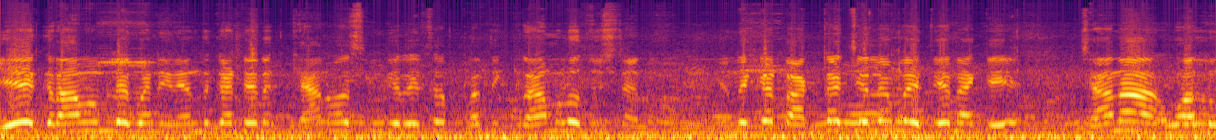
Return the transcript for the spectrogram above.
ఏ గ్రామంలో కానీ నేను ఎందుకంటే నేను క్యాన్వాసింగ్ చేసే ప్రతి గ్రామంలో చూసినాను. ఎందుకంటే అక్క చెల్లెంలో అయితే నాకు చాలా వాళ్ళు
